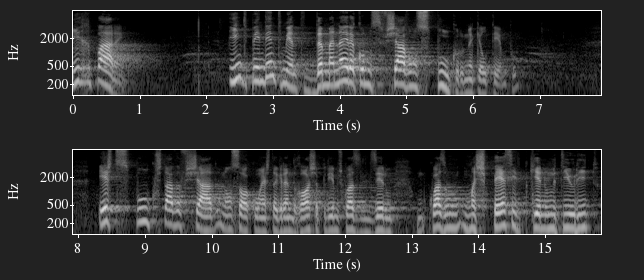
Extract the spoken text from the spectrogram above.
E reparem, independentemente da maneira como se fechava um sepulcro naquele tempo, este sepulcro estava fechado, não só com esta grande rocha, podíamos quase dizer quase uma espécie de pequeno meteorito,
